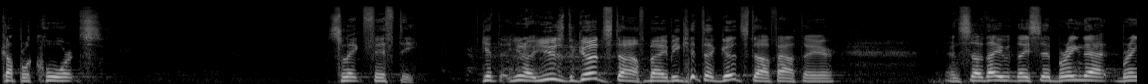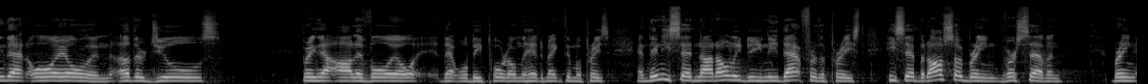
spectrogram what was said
A couple of quarts, slick 50. Get the, you know, use the good stuff, baby. Get the good stuff out there. And so they, they said, bring that, bring that oil and other jewels. Bring that olive oil that will be poured on the head to make them a priest. And then he said, not only do you need that for the priest, he said, but also bring, verse 7, bring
